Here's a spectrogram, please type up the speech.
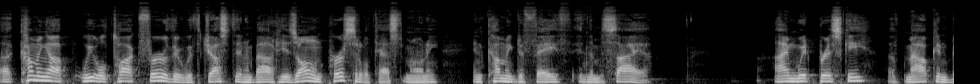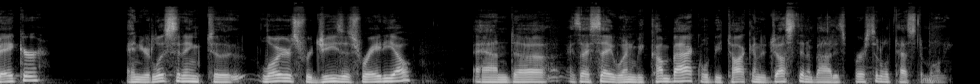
Uh, coming up, we will talk further with Justin about his own personal testimony in coming to faith in the Messiah. I'm Whit Brisky of Mauck and Baker, and you're listening to Lawyers for Jesus Radio. And uh, as I say, when we come back, we'll be talking to Justin about his personal testimony.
